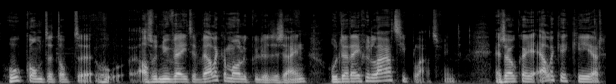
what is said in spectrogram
Hoe komt het op de, hoe, als we nu weten welke moleculen er zijn, hoe de regulatie plaatsvindt. En zo kan je elke keer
